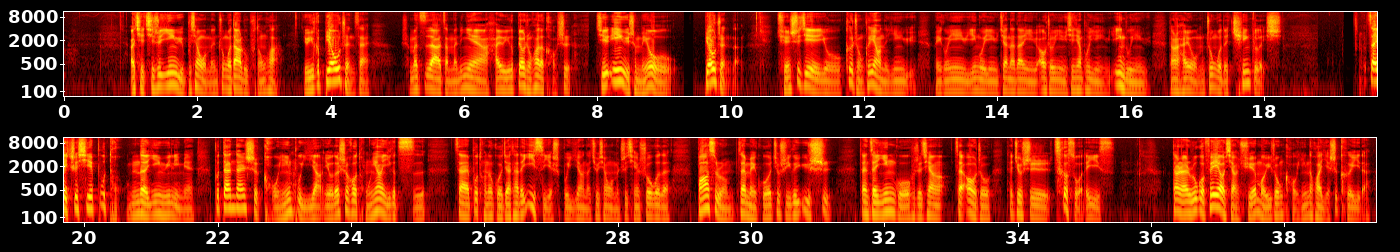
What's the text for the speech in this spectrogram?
而且其实英语不像我们中国大陆普通话有一个标准在，什么字啊，怎么念啊，还有一个标准化的考试。其实英语是没有标准的，全世界有各种各样的英语，美国英语、英国英语、加拿大英语、澳洲英语、新加坡英语、印度英语，当然还有我们中国的 Chinglish。在这些不同的英语里面，不单单是口音不一样，有的时候同样一个词，在不同的国家它的意思也是不一样的。就像我们之前说过的，bathroom 在美国就是一个浴室，但在英国或者像在澳洲，它就是厕所的意思。当然，如果非要想学某一种口音的话，也是可以的。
